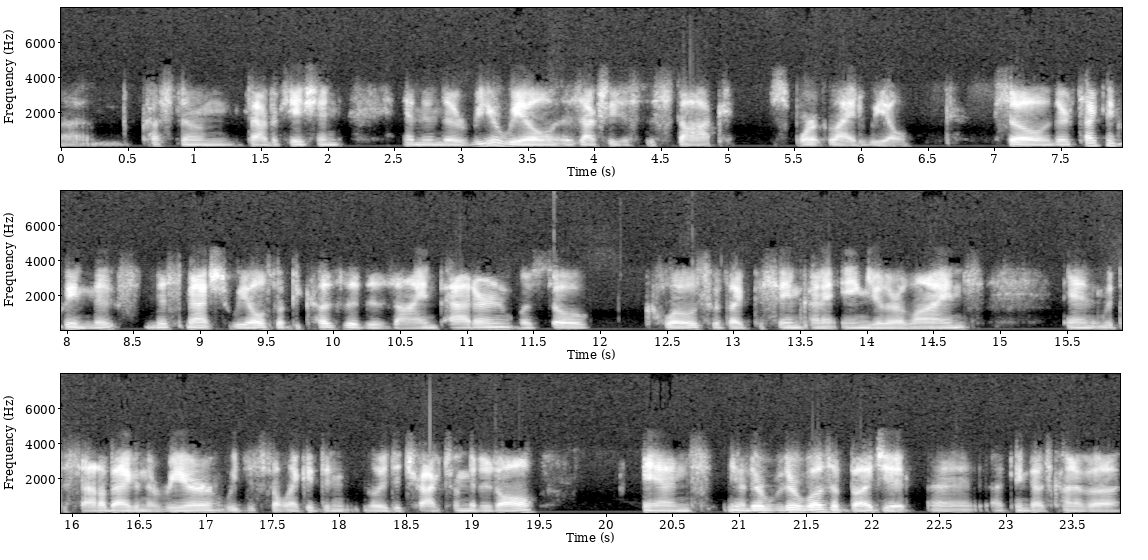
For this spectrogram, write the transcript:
um, custom fabrication. And then the rear wheel is actually just a stock Sport Glide wheel. So they're technically mix, mismatched wheels, but because the design pattern was so close with like the same kind of angular lines, and with the saddlebag in the rear, we just felt like it didn't really detract from it at all. And you know, there there was a budget. Uh, I think that's kind of a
